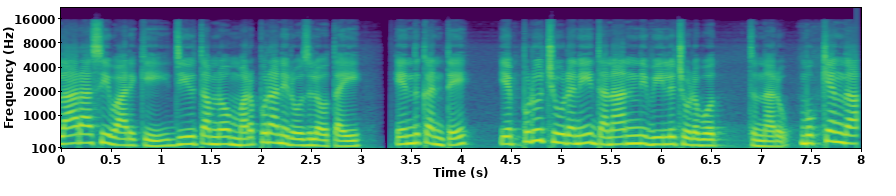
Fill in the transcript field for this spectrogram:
తులారాశి వారికి జీవితంలో మరపురాని రోజులవుతాయి. ఎందుకంటే ఎప్పుడూ చూడని ధనాన్ని వీళ్ళు చూడబోతున్నారు. ముఖ్యంగా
